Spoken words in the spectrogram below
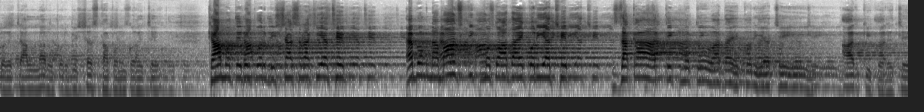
করেছে, আল্লাহর উপর বিশ্বাস স্থাপন করেছে। কামতের উপর বিশ্বাস রাখিয়াছে। এবং নামাজ ঠিক মতো আদায় করিয়াছে জাকাত ঠিক মতো আদায় করিয়াছে। আর কি করেছে?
